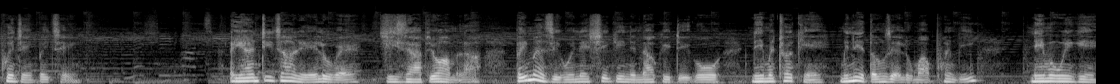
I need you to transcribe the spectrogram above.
ဖွင့်ချိန်ပိတ်ချိန်အရန်တီးကြတယ်လို့ပဲရည်စားပြောရမလားဗိမ္မာန်စီဝင်တဲ့ရှေ့ကိနဲ့နောက်ကိတွေကိုနေမထွက်ခင်မိနစ်30အလိုမှဖွင့်ပြီးနေမဝင်ခင်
